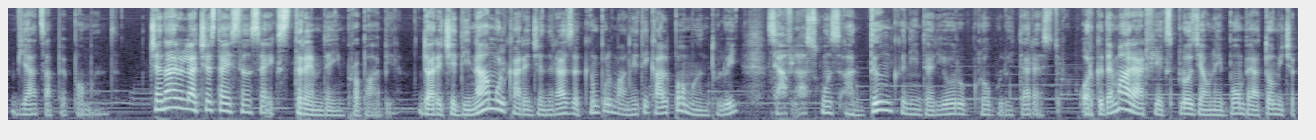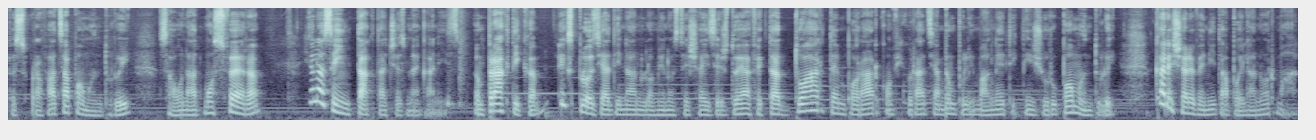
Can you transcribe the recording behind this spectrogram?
viața pe Pământ. Scenariul acesta este însă extrem de improbabil, deoarece dinamul care generează câmpul magnetic al Pământului se află ascuns adânc în interiorul globului terestru. Oricât de mare ar fi explozia unei bombe atomice pe suprafața Pământului sau în atmosferă, el lasă intact acest mecanism. În practică, explozia din anul 1962 a afectat doar temporar configurația câmpului magnetic din jurul Pământului, care și-a revenit apoi la normal.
